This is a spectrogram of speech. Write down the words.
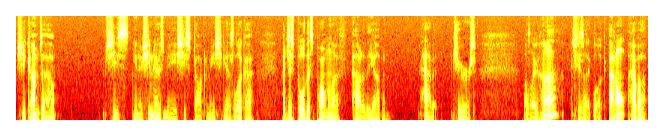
She comes out. She's, you know, she knows me. She's talking to me. She goes, "Look, I, I just pulled this Pullman loaf out of the oven. Have it. It's yours." I was like, "Huh?" she's like, "Look, I don't have a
